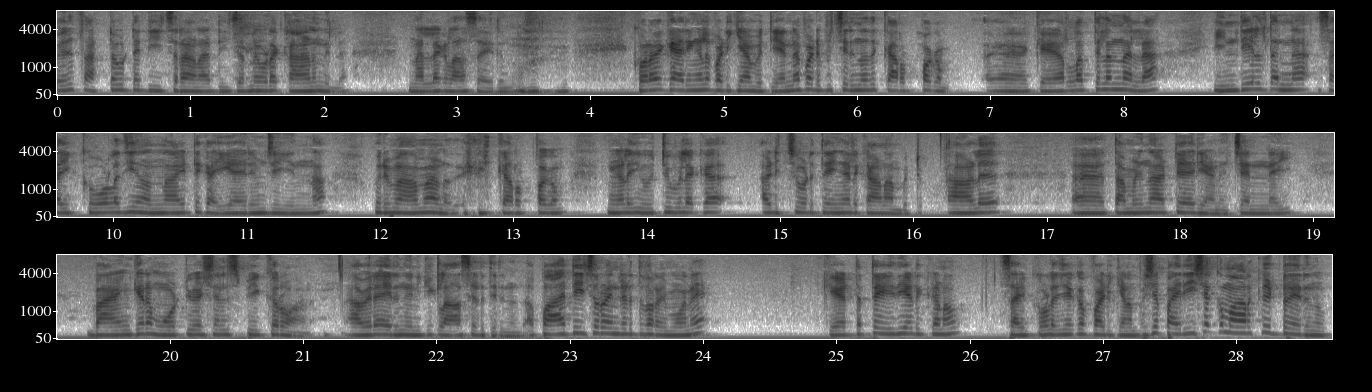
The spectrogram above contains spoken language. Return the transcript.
ഒരു തട്ടവിട്ട ടീച്ചറാണ്. ആ ടീച്ചറിനെ ഇവിടെ കാണുന്നില്ല. നല്ല ക്ലാസ് ആയിരുന്നു. കുറേ കാര്യങ്ങൾ പഠിക്കാൻ പറ്റി. എന്നെ പഠിപ്പിച്ചിരുന്നത് കർപ്പകം. കേരളത്തിലെന്നല്ല ഇന്ത്യയിൽ തന്നെ സൈക്കോളജി നന്നായിട്ട് കൈകാര്യം ചെയ്യുന്ന ഒരു മാമാണത്. കർപ്പകം. നിങ്ങൾ യൂട്യൂബിലൊക്കെ അടിച്ചു കൊടുത്തു കഴിഞ്ഞാൽ കാണാൻ പറ്റും. ആൾ തമിഴ്നാട്ടുകാരിയാണ്. ചെന്നൈ. ഭയങ്കര മോട്ടിവേഷണൽ സ്പീക്കറുമാണ് അവരായിരുന്നു എനിക്ക് ക്ലാസ് എടുത്തിരുന്നത്. അപ്പോൾ ആ ടീച്ചറും എന്റെ അടുത്ത് പറയും മോനെ കേട്ടിട്ട് എഴുതിയെടുക്കണം സൈക്കോളജി ഒക്കെ പഠിക്കണം. പക്ഷെ പരീക്ഷയ്ക്ക് മാർക്ക് കിട്ടുമായിരുന്നു.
